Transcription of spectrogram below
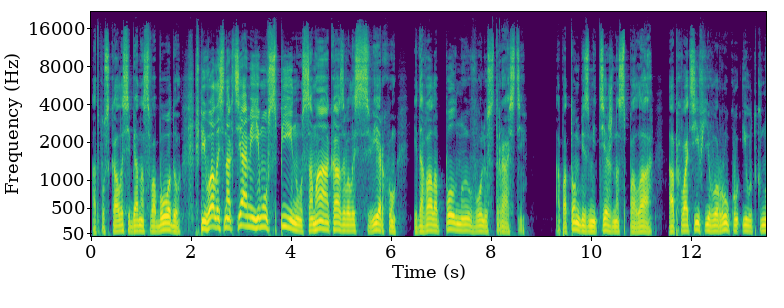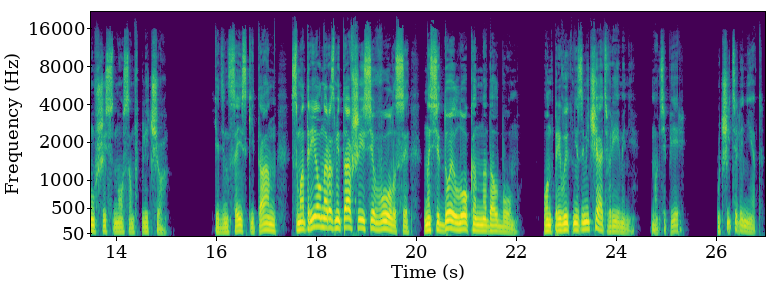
Отпускала себя на свободу, впивалась ногтями ему в спину, сама оказывалась сверху и давала полную волю страсти. А потом безмятежно спала, обхватив его руку и уткнувшись носом в плечо. Кединсейский тан смотрел на разметавшиеся волосы, на седой локон над лбом. Он привык не замечать времени, но теперь учителя нет.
